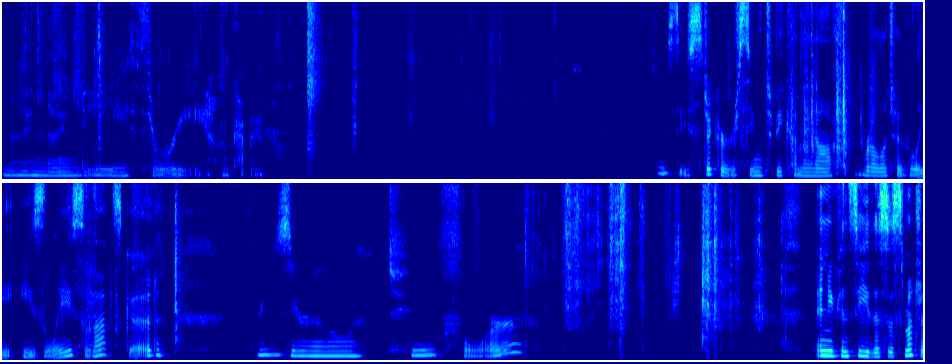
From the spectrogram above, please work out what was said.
Nine ninety three. Okay. At least these stickers seem to be coming off relatively easily, so that's good. 3024. And you can see this is much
